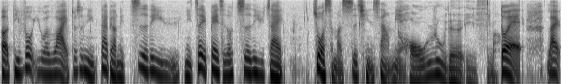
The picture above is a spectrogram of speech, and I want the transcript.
呃 devote your life，就是你代表你致力于你这一辈子都致力于在做什么事情上面。投入的意思嘛？对，like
